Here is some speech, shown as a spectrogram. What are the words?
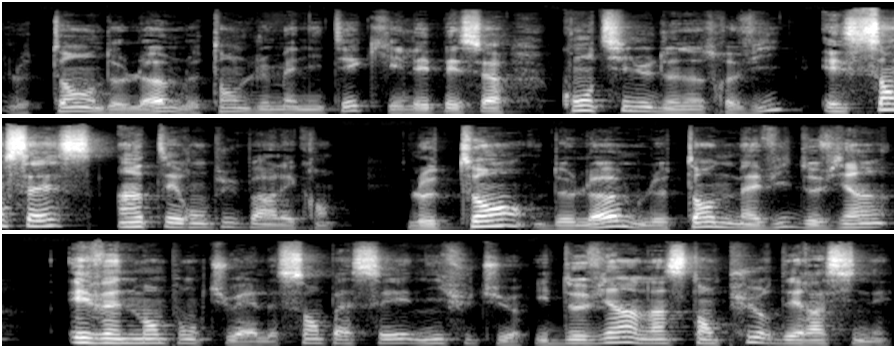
le temps de l'homme, le temps de l'humanité, qui est l'épaisseur continue de notre vie, est sans cesse interrompu par l'écran. Le temps de l'homme, le temps de ma vie devient événement ponctuel, sans passé ni futur. Il devient l'instant pur déraciné.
